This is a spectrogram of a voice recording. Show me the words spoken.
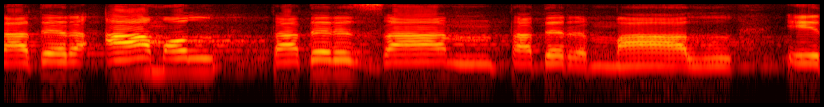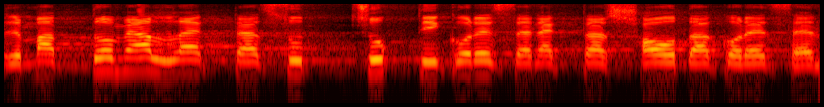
তাদের আমল তাদের জান তাদের মাল। এর মাধ্যমে আল্লাহ একটা চুক্তি করেছেন একটা সওদা করেছেন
